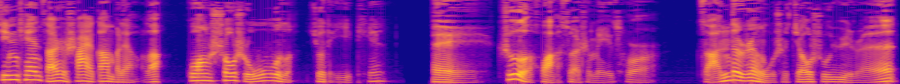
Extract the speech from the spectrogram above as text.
今天咱是啥也干不了了。”光收拾屋子就得一天，哎，这话算是没错。咱的任务是教书育人，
